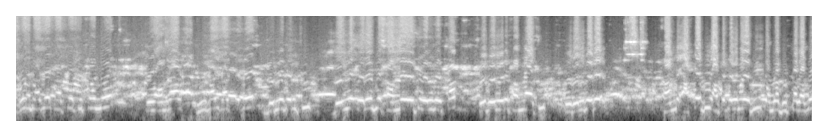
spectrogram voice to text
এখন বাজে পাঁচটা তিপ্পান্ন তো আমরা মুম্বাই ঘাট থেকে বেরিয়ে পড়েছি। বেরিয়ে পড়ে যে সামনে রয়েছে রেলওয়েটা সেই রেলগেটের সামনে আছি। তো রেলগেটের সামনে এত ভিড়, এত পরিমাণে ভিড়, তোমরা ভিড়টা দেখো।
